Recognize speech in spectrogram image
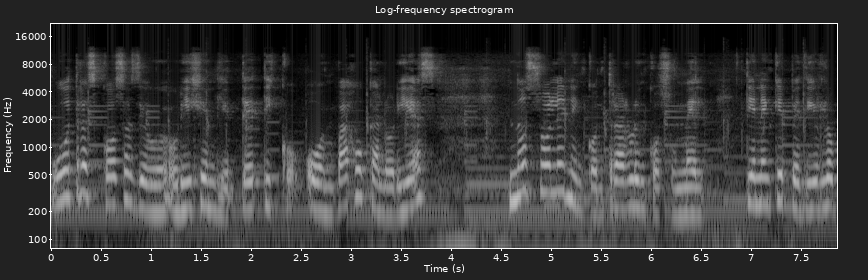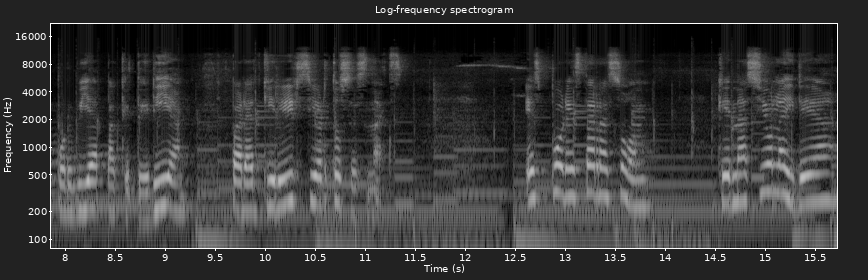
u otras cosas de origen dietético o en bajo calorías no suelen encontrarlo en Cozumel, tienen que pedirlo por vía paquetería para adquirir ciertos snacks. Es por esta razón que nació la idea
